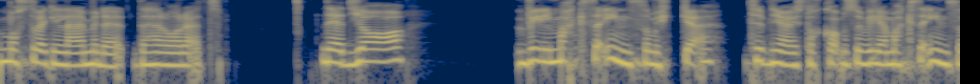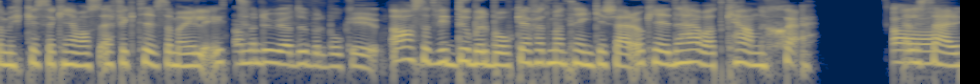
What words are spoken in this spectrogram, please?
måste verkligen lära mig det det här året. Det är att jag vill maxa in så mycket. Typ när jag är i Stockholm så vill jag maxa in så mycket så kan jag vara så effektiv som möjligt. Ja men du och jag dubbelbokar ju. Ja, så att vi dubbelbokar för att man tänker så här, okej det här var ett kanske. Ja. Eller så här,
